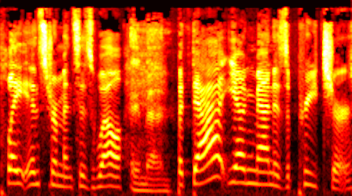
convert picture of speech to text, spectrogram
play instruments as well. Amen. But that young man is a preacher.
